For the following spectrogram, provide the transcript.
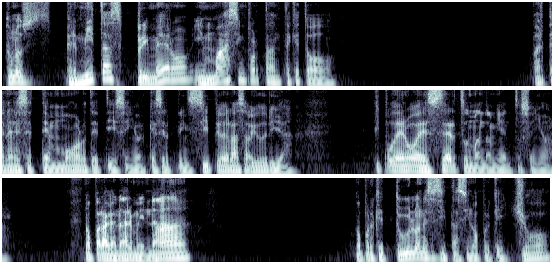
tú nos permitas primero y más importante que todo, tener ese temor de ti, Señor, que es el principio de la sabiduría, y poder obedecer tus mandamientos, Señor. No para ganarme nada, no porque tú lo necesitas, sino porque yo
